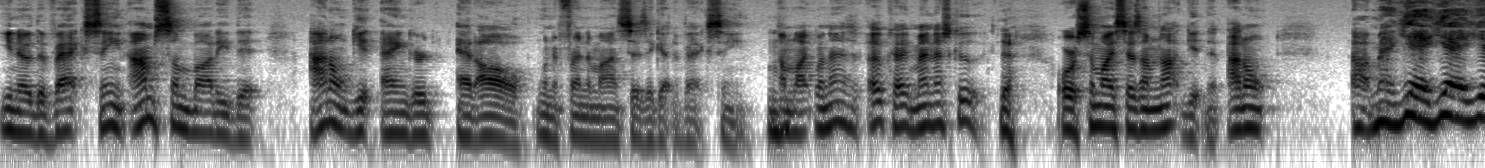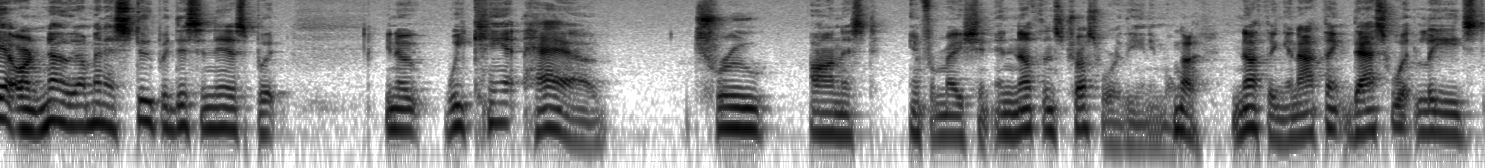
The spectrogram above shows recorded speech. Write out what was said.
you know the vaccine. I'm somebody that I don't get angered at all when a friend of mine says they got the vaccine. I'm mm-hmm. like, well, that's okay, man, that's good. Yeah. Or somebody says I'm not getting it. I don't. oh man, yeah, yeah, yeah, or no, oh, I mean, that's stupid, this and this. But, you know, we can't have true, honest information, and nothing's trustworthy anymore. No. Nothing. And I think that's what leads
